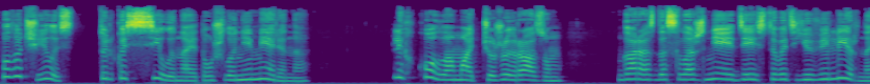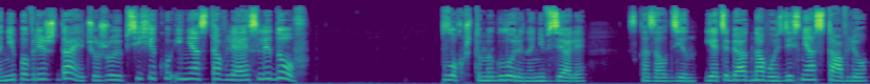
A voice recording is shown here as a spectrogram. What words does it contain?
«Получилось, только силы на это ушло немерено. Легко ломать чужой разум — Гораздо сложнее действовать ювелирно, не повреждая чужую психику и не оставляя следов. Плохо, что мы Глорина не взяли, сказал Дин. Я тебя одного здесь не оставлю.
